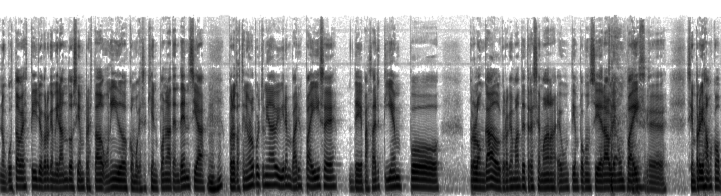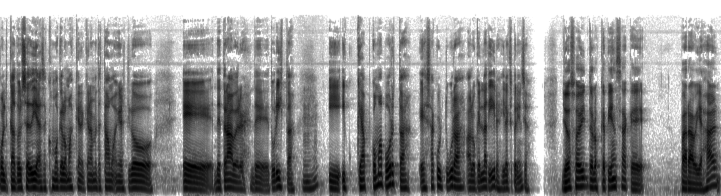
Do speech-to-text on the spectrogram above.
nos gusta vestir, yo creo que mirando siempre a Estados Unidos, como que es quien pone la tendencia, uh -huh. pero tú has tenido la oportunidad de vivir en varios países, de pasar tiempo prolongado, creo que más de tres semanas es un tiempo considerable en un país. sí. eh, siempre viajamos como por 14 días, es como que lo más que, que realmente estábamos en el estilo eh, de traveler, de turista. Uh -huh. ¿Y, y qué, cómo aporta esa cultura a lo que es la tigre y la experiencia? Yo soy de los que piensa que para viajar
